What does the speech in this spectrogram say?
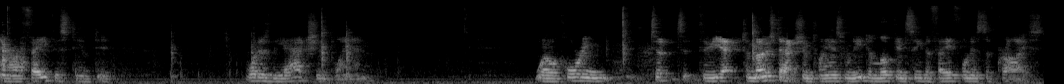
and our faith is tempted, what is the action plan? Well, according to, to, to, to most action plans, we need to look and see the faithfulness of Christ.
